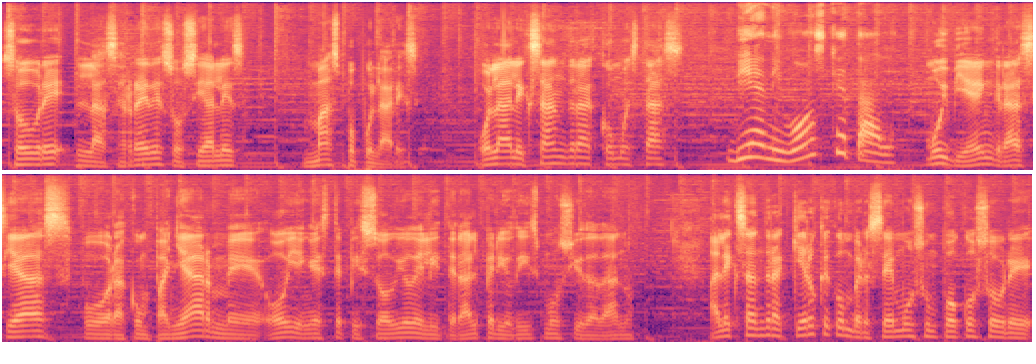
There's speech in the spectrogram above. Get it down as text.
sobre las redes sociales más populares. Hola Alexandra, ¿cómo estás? Bien, ¿y vos qué tal? Muy bien, gracias por acompañarme hoy en este episodio de Literal Periodismo Ciudadano. Alexandra, quiero que conversemos un poco sobre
